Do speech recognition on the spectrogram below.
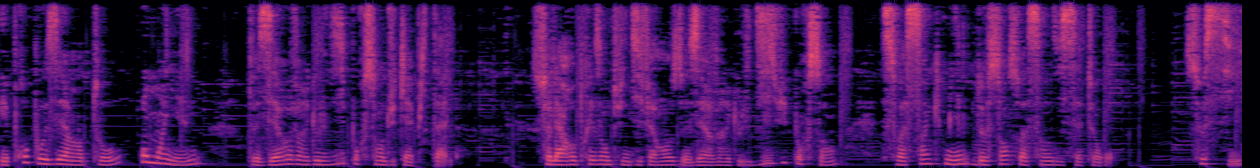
est proposée à un taux en moyenne de 0,10% du capital. Cela représente une différence de 0,18%, soit 5 277 euros. Ceci,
